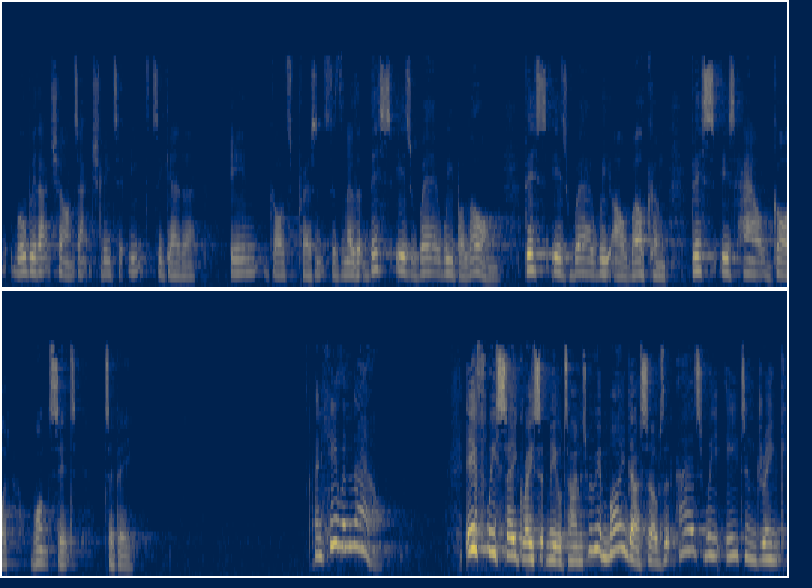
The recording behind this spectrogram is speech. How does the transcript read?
it will be that chance actually to eat together in God's presence, to know that this is where we belong, this is where we are welcome, this is how God wants it to be. And here and now, if we say grace at meal times, we remind ourselves that as we eat and drink,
